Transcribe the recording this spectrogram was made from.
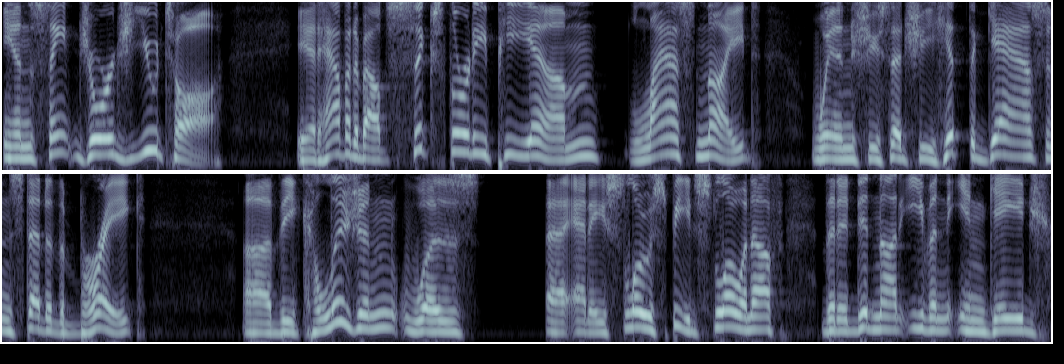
in St. George, Utah. It happened about 6:30 p.m. last night when she said she hit the gas instead of the brake. Uh, the collision was uh, at a slow speed, slow enough that it did not even engage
